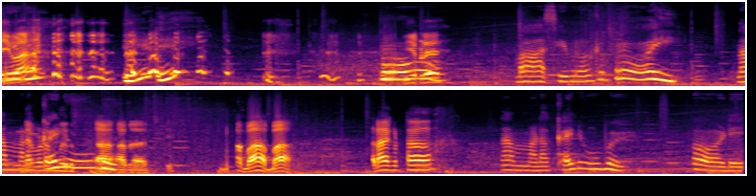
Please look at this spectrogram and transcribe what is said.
ഇവ. പ്രോ നീ എവിടെ? ബാസി ബ്രോക്ക് പ്രോ ആയി എന്നെ നമ്മളൊക്കെ നൂബ് അതാ ശരി. ബാ പ്രോ ബാ എടാ കുട്ടാ. നമ്മളൊക്കെ നൂബ് ഓടേ.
